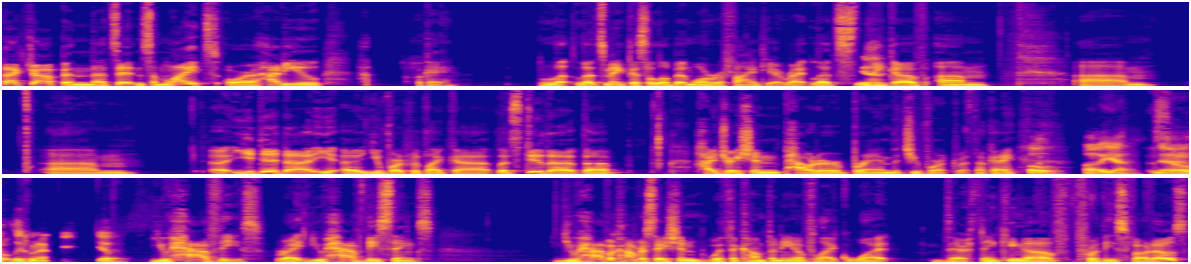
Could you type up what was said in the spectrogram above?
backdrop and that's it and some lights? Or how do you okay let, us make this a little bit more refined here right? Let's yeah. think of um um um uh, you did uh, you, uh, you've worked with like uh, let's do the the hydration powder brand that you've worked with okay? Oh uh yeah, yeah so liquid yep. you have these right? You have these things you have a conversation with the company of like what they're thinking of for these photos.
